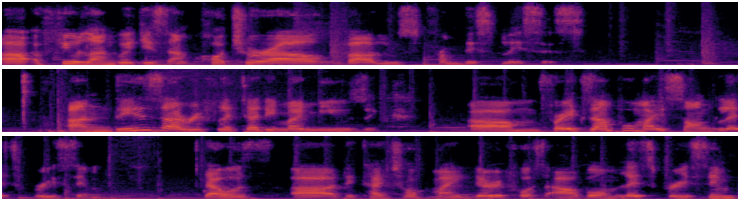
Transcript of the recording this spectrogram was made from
uh, a few languages and cultural values from these places. And these are reflected in my music. Um, for example, my song Let's Praise Him. That was uh, the title of my very first album, Let's Praise Him.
